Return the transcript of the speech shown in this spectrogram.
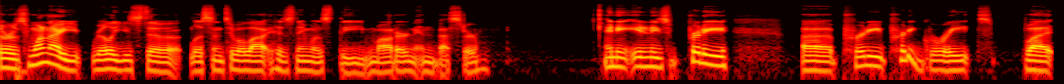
there's one I really used to listen to a lot. His name was the Modern Investor, and he and he's pretty, uh, pretty pretty great. But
